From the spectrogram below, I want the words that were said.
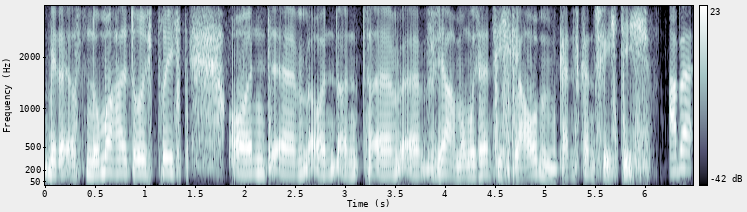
mit der ersten Nummer halt durchbricht. Und, ähm, und, und äh, ja, man muss an sich glauben, ganz, ganz wichtig. Aber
